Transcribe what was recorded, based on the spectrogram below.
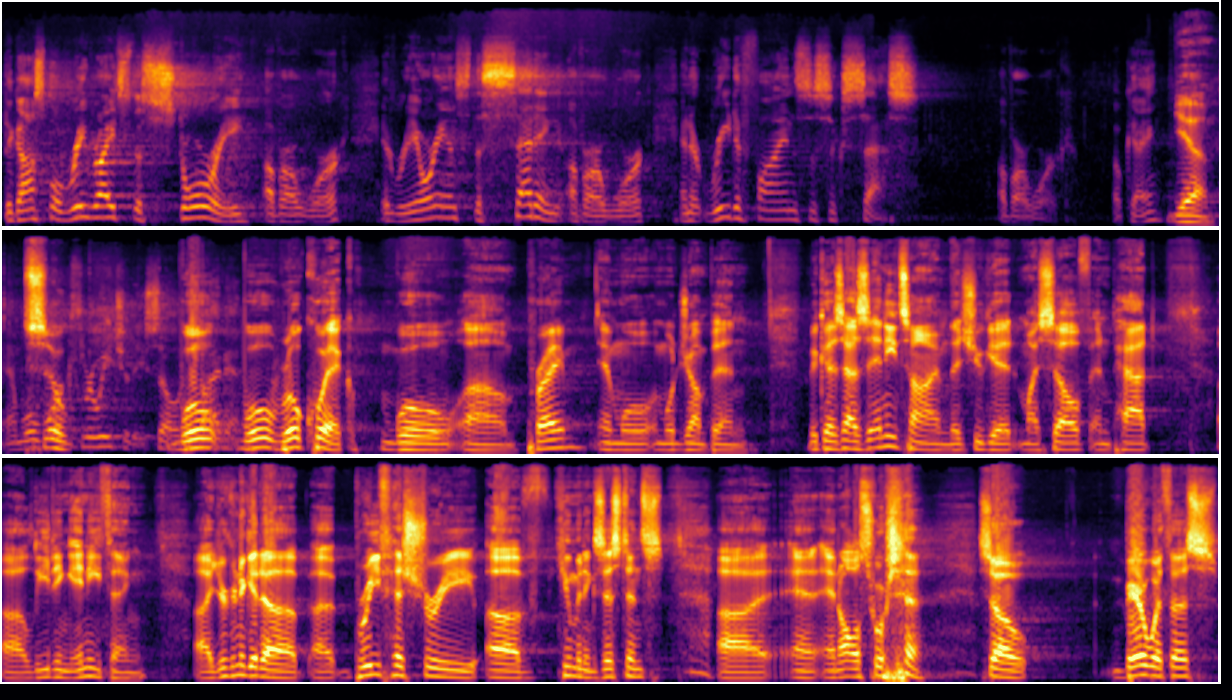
The gospel rewrites the story of our work, it reorients the setting of our work, and it redefines the success of our work. Okay? Yeah. And we'll So work through each of these. So we'll we'll real quick we'll um, pray and we'll and we'll jump in because as any time that you get myself and Pat uh, leading anything, uh, you're going to get a, a brief history of human existence uh, and, and all sorts of. So bear with us.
